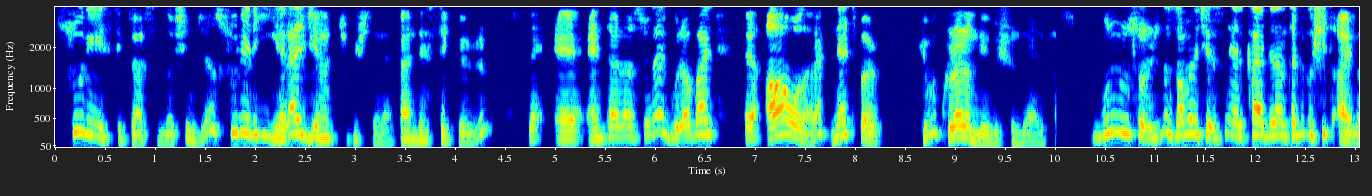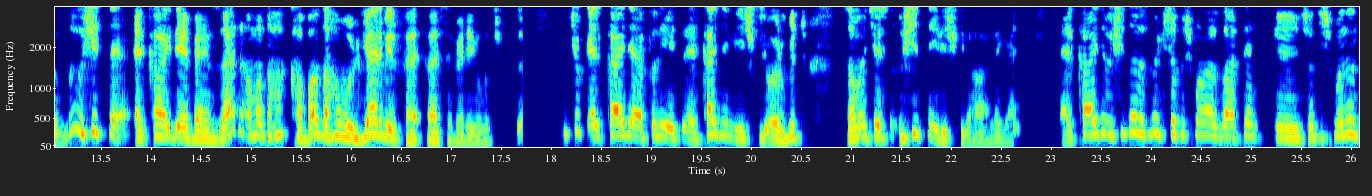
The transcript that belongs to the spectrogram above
Suriye istikrarsızlaşınca Suriye'deki yerel cihat güçlere ben destek veririm ve e, internasyonel global e, ağ olarak network kübü kurarım diye düşündü El-Kaide. Bunun sonucunda zaman içerisinde El-Kaide'den tabii IŞİD ayrıldı. IŞİD de El-Kaide'ye benzer ama daha kaba, daha vulgar bir fel- felsefeyle yola çıktı. Birçok El-Kaide affiliated, El-Kaide ile ilişkili örgüt zaman içerisinde IŞİD ilişkili hale geldi. El-Kaide IŞİD arasındaki çatışmalar zaten e, çatışmanın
